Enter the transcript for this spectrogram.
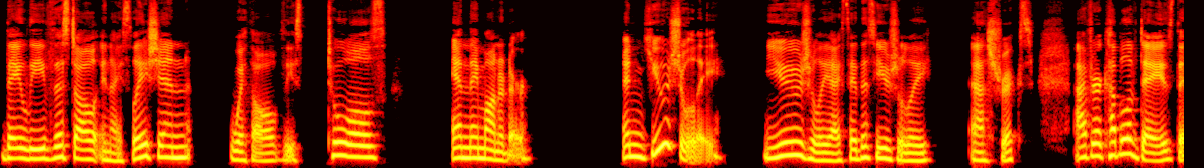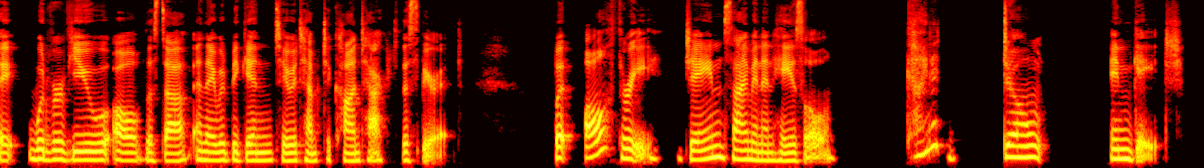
they leave this doll in isolation with all of these tools and they monitor. And usually, usually, I say this usually, asterisks, after a couple of days, they would review all of the stuff and they would begin to attempt to contact the spirit. But all three, Jane, Simon, and Hazel, kind of don't engage.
